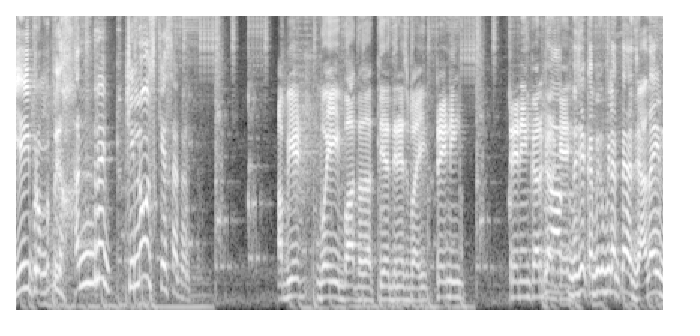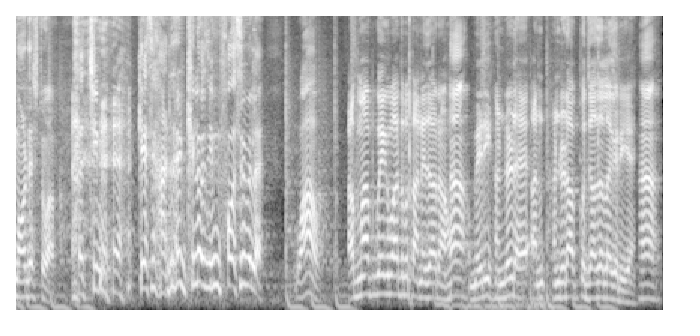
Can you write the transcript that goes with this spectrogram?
यही प्रॉब्लम हंड्रेड किलोस कैसा करते अब ये वही बात आ जाती है दिनेश भाई। ट्रेनिंग ट्रेनिंग कर हो? आप- करके। मुझे कभी कभी लगता है ज़्यादा ही मॉडेस्ट हो आप सच्ची में। कैसे हंड्रेड किलोस इम्पॉसिबल है? वाह अब मैं आपको एक बात बताने जा रहा हूँ। हाँ। मेरी हंड्रेड है हंड्रेड आपको ज़्यादा लग रही है। हाँ।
